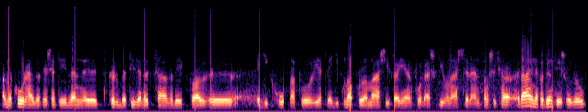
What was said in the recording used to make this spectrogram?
ami a kórházak esetében kb. 15%-kal egyik hónapról, illetve egyik napról a másikra ilyen forráskivonást jelent. Most, hogyha rájönnek a döntéshozók,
